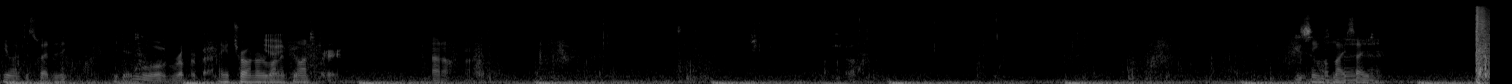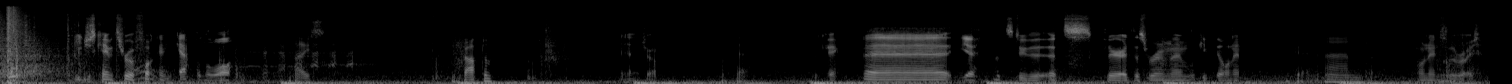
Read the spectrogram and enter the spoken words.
He went this way, did he? He did. Ooh, rubber band. I can throw another Yeah, one if you want. Oh no, no. Off. He's Seems on my the- side. He just came through a fucking gap in the wall. Nice. You dropped him? Yeah, dropped. Okay. Okay. Uh, yeah. Let's do the. Let's clear out this room, and we'll keep going in. Okay, and Going into the right.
